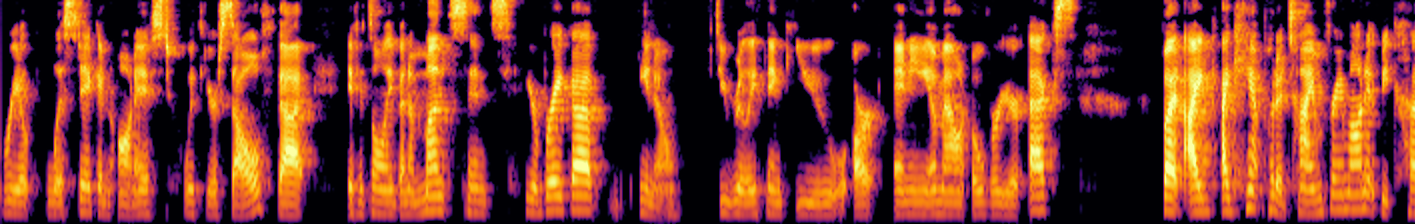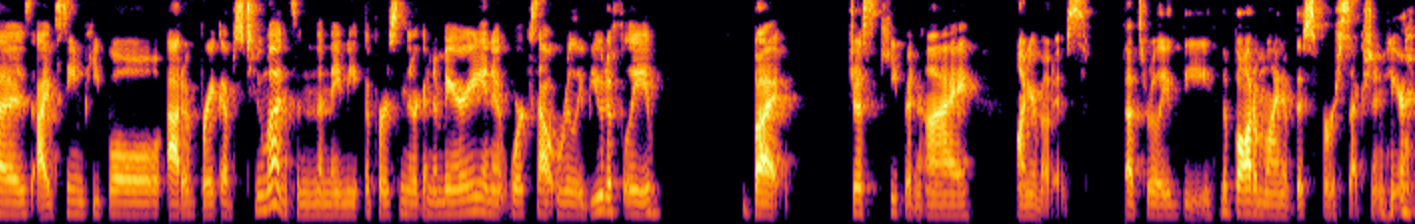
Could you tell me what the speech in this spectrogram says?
realistic and honest with yourself that if it's only been a month since your breakup, you know, do you really think you are any amount over your ex? But I, I can't put a time frame on it because I've seen people out of breakups two months and then they meet the person they're going to marry and it works out really beautifully. But just keep an eye on your motives. That's really the the bottom line of this first section here.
